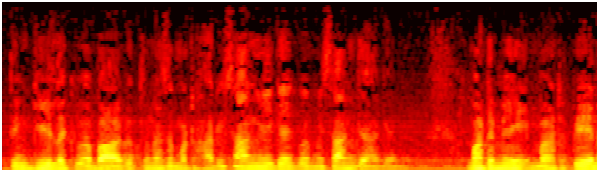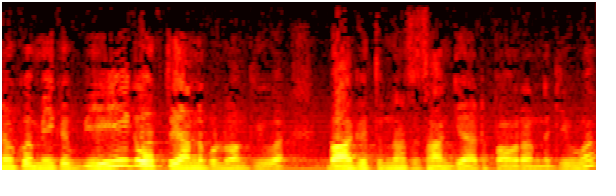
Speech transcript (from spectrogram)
ඉතින් ගිහිල්ලා කිව්වා භාගතුනස මට හරි සංවේගයක් කිව්වා මේ සංඝයා ගැන. මට මේ මට පේනකො මේක වේගවත්ව යන්න පුළුවන් කිව්වා. භාගතුනස සංඝයාට පවරන්න කිව්වා.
